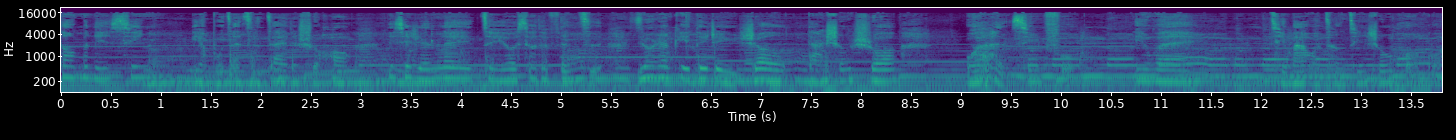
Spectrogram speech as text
当我们连心也不再存在的时候，那些人类最优秀的分子仍然可以对着宇宙大声说。我很幸福，因为起码我曾经生活过。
